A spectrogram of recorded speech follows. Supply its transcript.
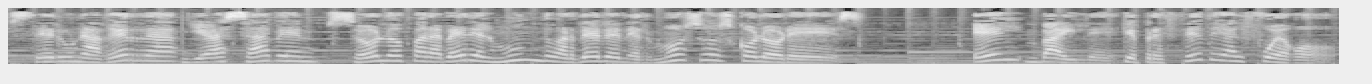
ser una guerra, ya saben, solo para ver el mundo arder en hermosos colores. El baile que precede al fuego.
